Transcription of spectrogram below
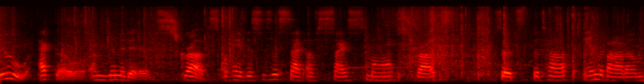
Ooh, Ecko Unlimited scrubs. Okay, this is a set of size small scrubs. So it's the top and the bottom.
